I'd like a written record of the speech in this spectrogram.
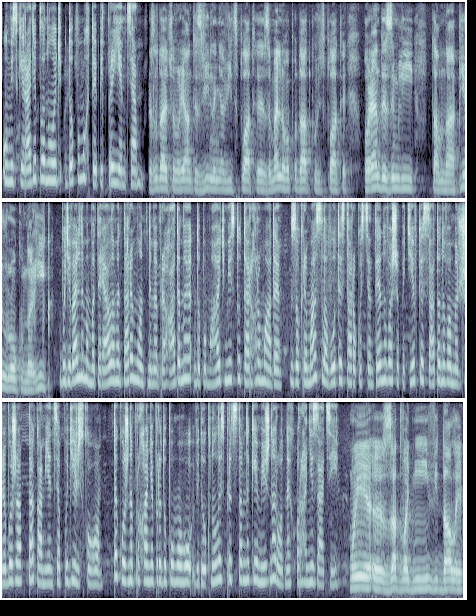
У міській раді планують допомогти підприємцям. Розглядаються варіанти звільнення від сплати земельного податку, від сплати оренди землі там на півроку, на рік. Будівельними матеріалами та ремонтними бригадами допомагають місту тергромади, зокрема Славути, Старокостянтинова, Шепетівки, Сатанова, Меджибожа та Кам'янця-Подільського. Також на прохання про допомогу відгукнулись представники міжнародних організацій. Ми е, за два дні віддали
